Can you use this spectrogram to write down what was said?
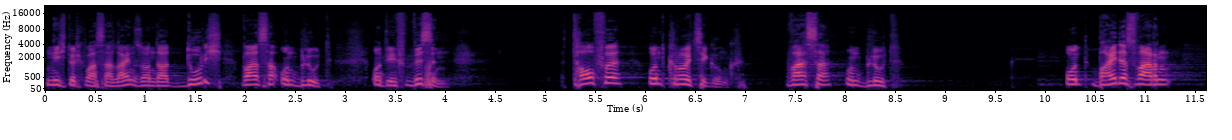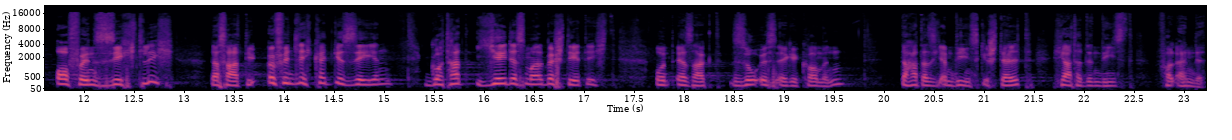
nicht durch Wasser allein, sondern durch Wasser und Blut. Und wir wissen, Taufe und Kreuzigung, Wasser und Blut. Und beides waren offensichtlich, das hat die Öffentlichkeit gesehen, Gott hat jedes Mal bestätigt und er sagt, so ist er gekommen. Da hat er sich im Dienst gestellt, hier hat er den Dienst vollendet.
